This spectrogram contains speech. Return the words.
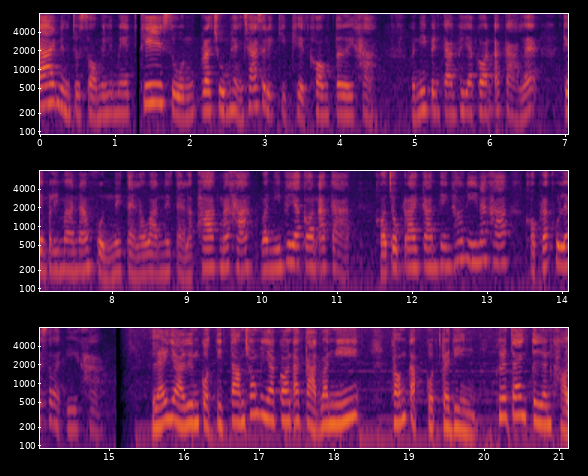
ได้ 1.2มิลลิเมตรที่ศูนย์ประชุมแห่งชาติสิริกิติ์เขตคลองเตยค่ะ และนี่เป็นการพยากรณ์อากาศและ เกณฑ์ปริมาณน้ำฝนในแต่ละวันในแต่ละภาคนะคะ วันนี้พยากรณ์อากาศ ขอจบรายการเพียงเท่านี้นะคะ ขอบพระคุณและสวัสดีค่ะ และอย่าลืมกดติดตามช่องพยากรณ์อากาศวันนี้ พร้อมกับกดกระดิ่ง เพื่อแจ้งเตือนข่าว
